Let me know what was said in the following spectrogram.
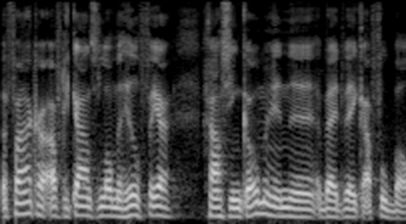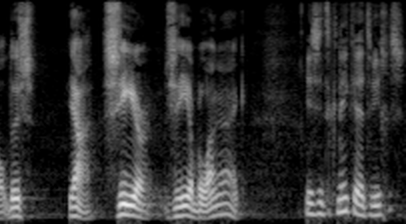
vaker Afrikaanse landen heel ver gaan zien komen in, uh, bij het WK voetbal. Dus ja, zeer, zeer belangrijk. Je zit te knikken, Edwiges.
